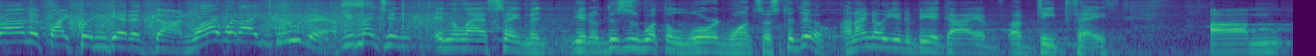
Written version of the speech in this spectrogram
run if I couldn't get it done. Why would I do this? You mentioned in the last segment, you know, this is what the Lord wants us to do. And I know you to be a guy of, of deep faith. Um,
